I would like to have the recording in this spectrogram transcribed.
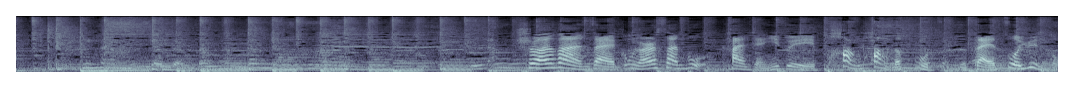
吃完饭在公园散步，看见一对胖胖的父子在做运动，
